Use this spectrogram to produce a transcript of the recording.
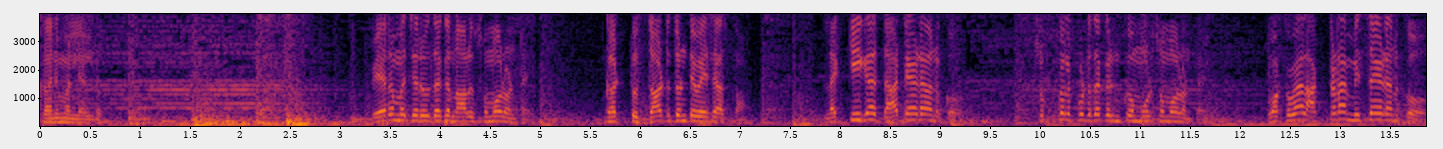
కానీ మళ్ళీ వెళ్ళడం. వీరమ్మ చెరువు దగ్గర నాలుగు సుమోలు ఉంటాయి. గట్టు దాటుతుంటే వేసేస్తాం. లక్కీగా దాటాడా అనుకో చుక్కల పుట్ట దగ్గర ఇంకో మూడు సుమోలు ఉంటాయి. ఒకవేళ అక్కడ మిస్ అయ్యాడనుకో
